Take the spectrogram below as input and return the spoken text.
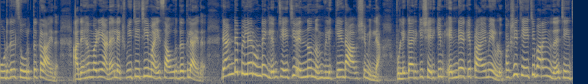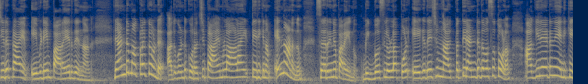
കൂടുതൽ സുഹൃത്തുക്കളായത്. അദ്ദേഹം വഴിയാണ് ലക്ഷ്മി ചേച്ചിയുമായി സൗഹൃദത്തിലായത്. രണ്ട് പിള്ളേരുണ്ടെങ്കിലും ചേച്ചി എന്നൊന്നും വിളിക്കേണ്ട ആവശ്യമില്ല. പുള്ളിക്കാരിക്ക് ശരിക്കും എന്റെയൊക്കെ പ്രായമേ ഉള്ളൂ. പക്ഷേ ചേച്ചി പറയുന്നത് ചേച്ചിയുടെ പ്രായം എവിടെയും പറയരുതെന്നാണ്. രണ്ട് മക്കളൊക്കെ ഉണ്ട്. അതുകൊണ്ട് കുറച്ച് പ്രായമുള്ള ആളായിട്ടിരിക്കണം എന്നാണെന്നും സെറീന പറയുന്നു. ബിഗ് ബോസിലുള്ളപ്പോൾ ഏകദേശം നാൽപ്പത്തി ദിവസത്തോളം അഖിലേട്ടനെ എനിക്ക്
